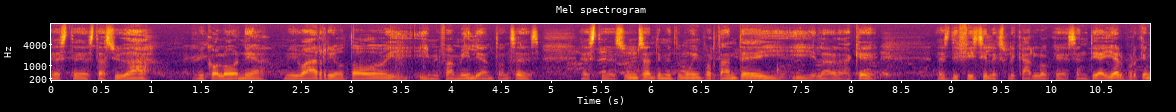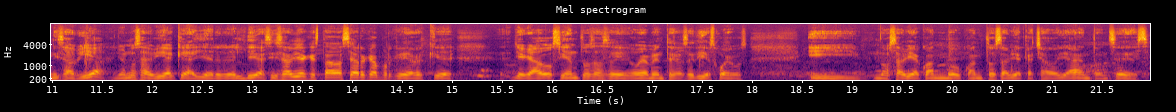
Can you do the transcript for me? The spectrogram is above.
este, esta ciudad, mi colonia, mi barrio, todo y, mi familia. Entonces este, es un sentimiento muy importante y, la verdad que es difícil explicar lo que sentí ayer porque ni sabía, yo no sabía que ayer era el día, sí sabía que estaba cerca porque ya ves que llegué a 200 hace, obviamente hace 10 juegos y no sabía cuándo, cuántos había cachado ya, entonces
